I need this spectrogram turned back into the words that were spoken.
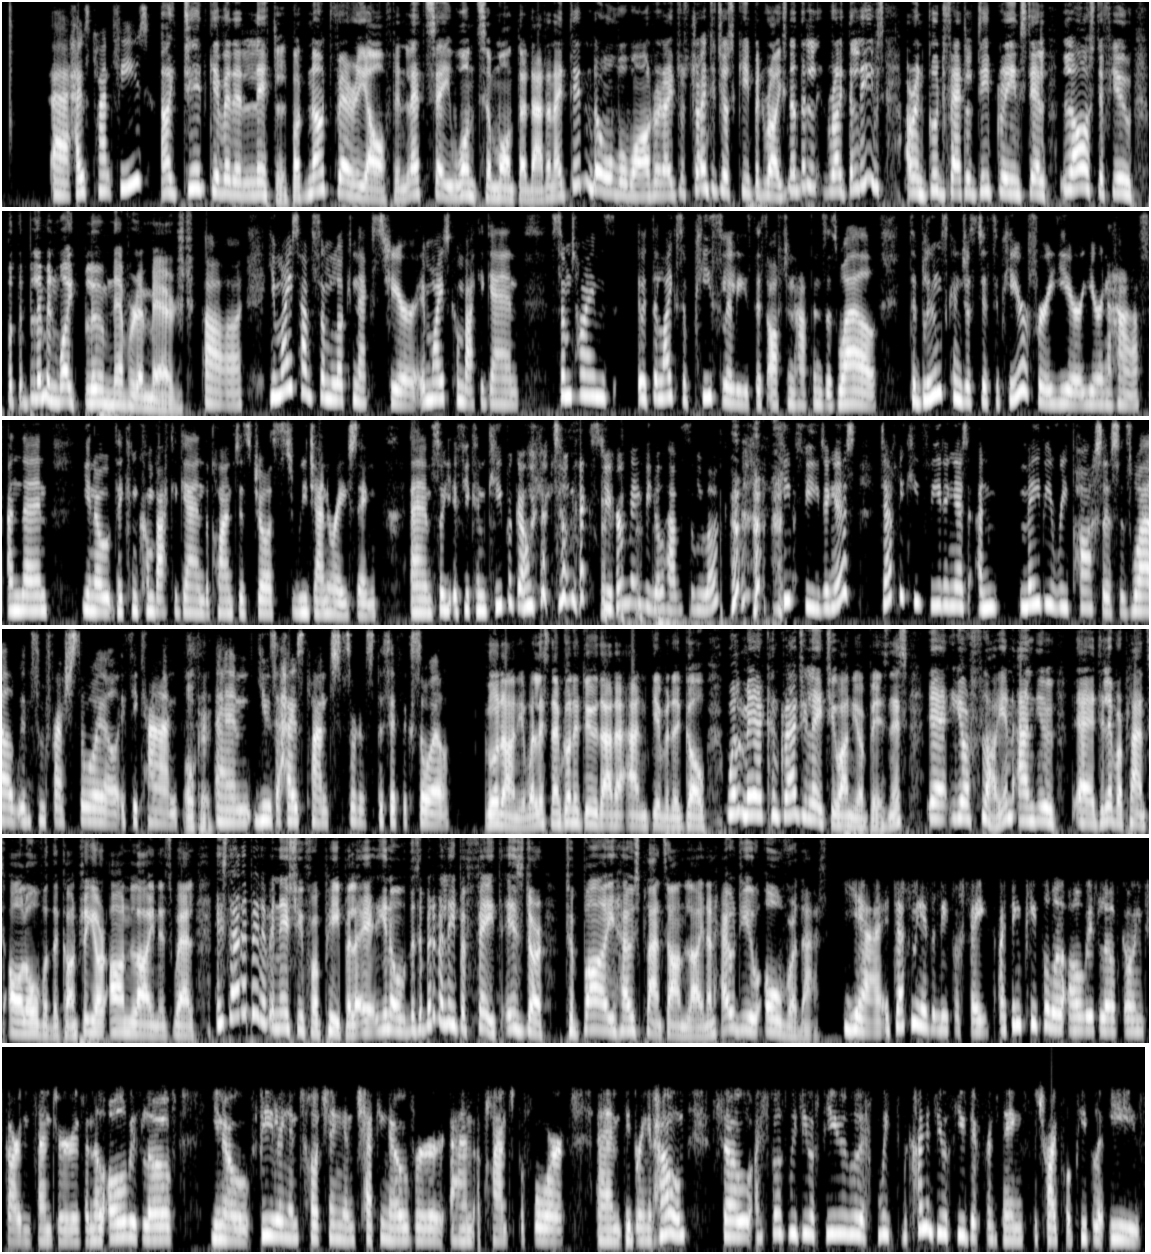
uh, houseplant feed? I did give it a little, but not very often. Let's say once a month or that. And I didn't overwater it. I was trying to just keep it right. Now, the right, the leaves are in good fettle, deep green still. Lost a few, but the blimmin' white bloom never emerged. Ah, uh, you might have some luck next year. It might come back again. Sometimes with the likes of peace lilies, this often happens as well. The blooms can just disappear for a year, year and a half, and then you know they can come back again. The plant is just regenerating. Um, so if you can keep it going until next year, maybe you'll have some luck. keep feeding it. Definitely keep feeding it, and maybe repot it as well in some fresh soil if you can. Okay. And um, use a house plant sort of specific soil. Good on you. Well, listen, I'm going to do that and give it a go. Well, may I congratulate you on your business. Uh, you're flying and you uh, deliver plants all over the country. You're online as well. Is that a bit of an issue for people? Uh, you know, there's a bit of a leap of faith, is there, to buy houseplants online? And how do you over that? Yeah, it definitely is a leap of faith. I think people will always love going to garden centres and they'll always love you know, feeling and touching and checking over um, a plant before um, they bring it home. So I suppose we do a few, we, we kind of do a few different things to try to put people at ease.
